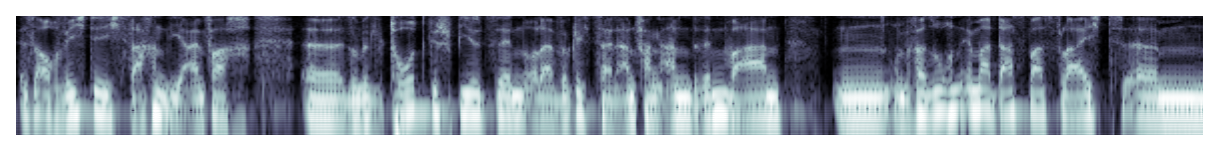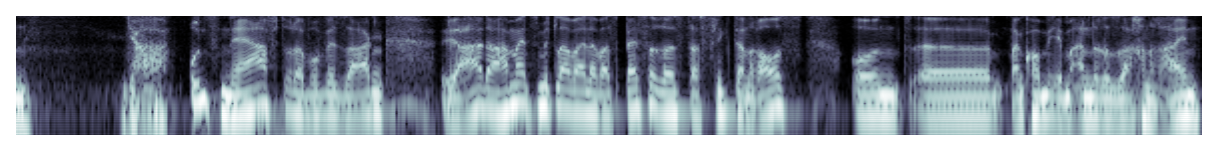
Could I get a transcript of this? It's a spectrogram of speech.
Ist auch wichtig, Sachen, die einfach äh, so ein bisschen tot gespielt sind oder wirklich seit Anfang an drin waren. Mm, und wir versuchen immer das, was vielleicht ähm, ja, uns nervt oder wo wir sagen, ja, da haben wir jetzt mittlerweile was Besseres, das fliegt dann raus und äh, dann kommen eben andere Sachen rein.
